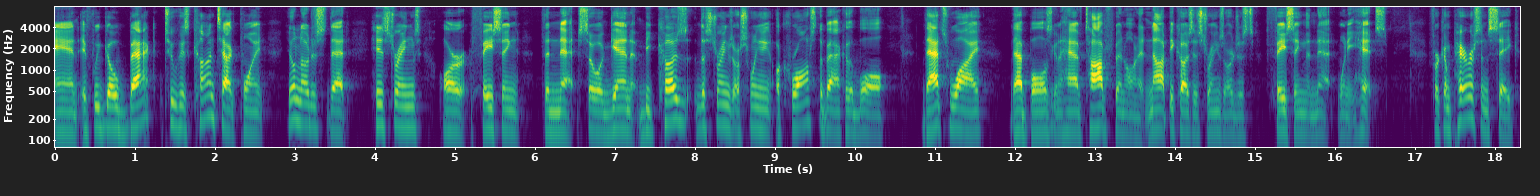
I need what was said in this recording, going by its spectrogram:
And if we go back to his contact point, you'll notice that his strings are facing the net. So again, because the strings are swinging across the back of the ball, that's why that ball is going to have topspin on it, not because his strings are just facing the net when he hits. For comparison's sake,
